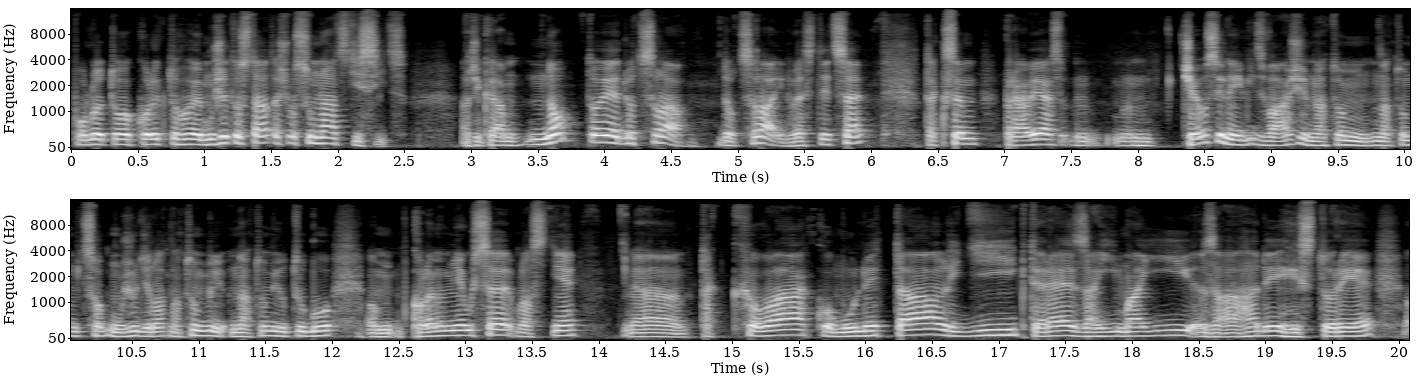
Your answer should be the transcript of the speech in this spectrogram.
podle toho, kolik toho je. Může to stát až 18 tisíc. A říkám, no, to je docela, docela investice. Tak jsem právě, čeho si nejvíc vážím na tom, na tom co můžu dělat na tom, na tom YouTube. Kolem mě už se vlastně taková komunita lidí, které zajímají záhady historie, eh,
